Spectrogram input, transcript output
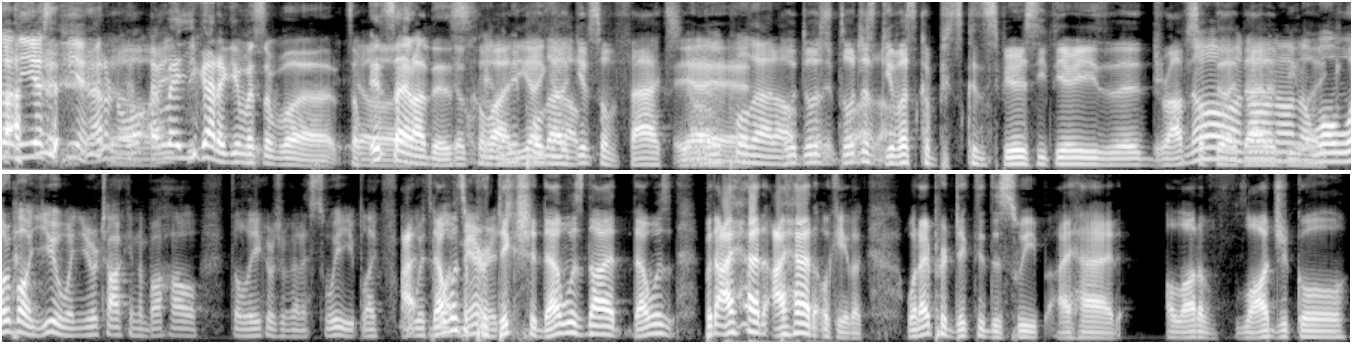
on ESPN. I don't know. I mean, you gotta give us some uh, some Yo, insight on this. Yo, come Okay, on, you gotta, gotta give some facts. yo. Yeah, Let me pull that up. Don't Let me just, don't just give up. us cons- conspiracy theories and drop No, something like that. no, no, no. like- Well, what about you when you were talking about how the Lakers were going to sweep? Like f- I- with that what was a prediction. That was not. That was. But I had. I had. Okay, look. When I predicted the sweep, I had a lot of logical,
